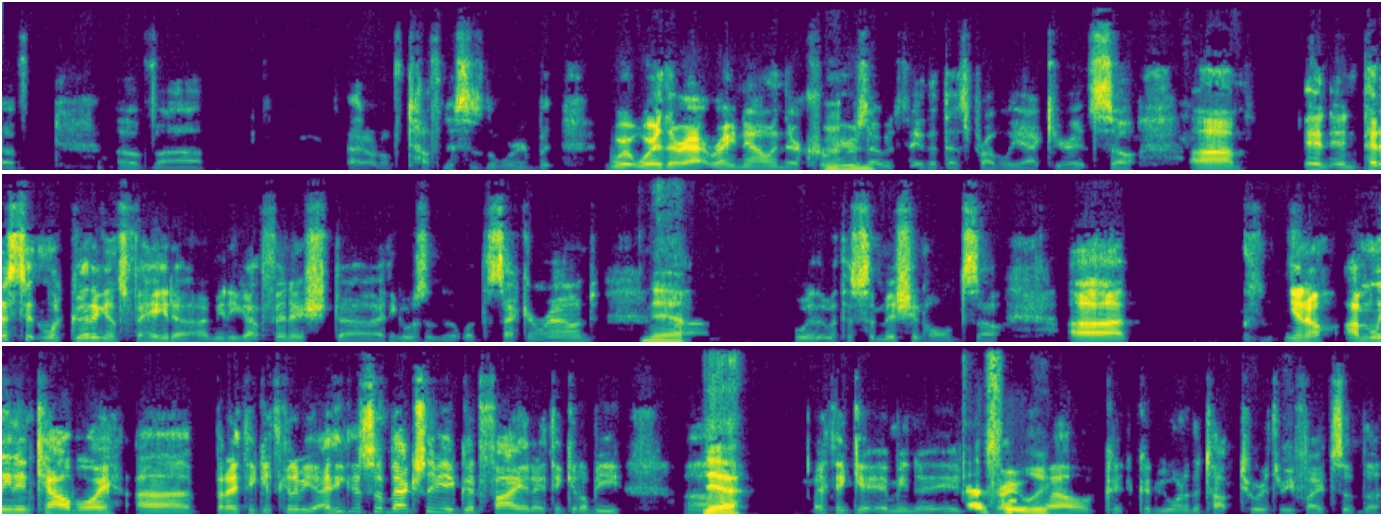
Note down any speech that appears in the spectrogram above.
of of uh, I don't know if toughness is the word, but where, where they're at right now in their careers, mm-hmm. I would say that that's probably accurate. So, um, and and Pettis didn't look good against Fajita. I mean, he got finished. Uh, I think it was in the what the second round. Yeah. Uh, with with a submission hold. So, uh, you know, I'm leaning Cowboy, uh, but I think it's gonna be. I think this will actually be a good fight. I think it'll be. Um, yeah. I think it, I mean it absolutely well could could be one of the top two or three fights of the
